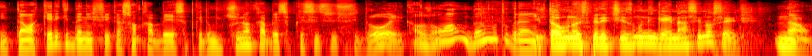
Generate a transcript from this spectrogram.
Então, aquele que danifica a sua cabeça, porque deu um tiro na cabeça porque se suicidou, ele causou um, um dano muito grande. Então, no Espiritismo, ninguém nasce inocente. Não.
